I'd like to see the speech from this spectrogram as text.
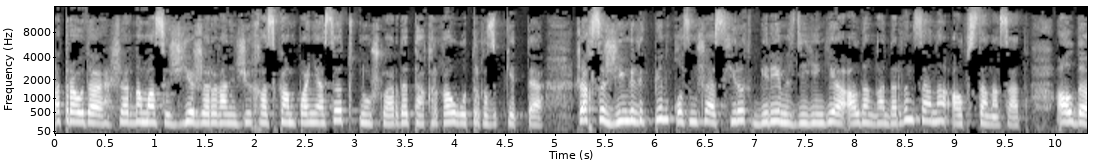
Атырауда жарнамасы жер жарған жиһаз компаниясы тұтынушыларды тақырға отырғызып кетті. Жақсы жеңілдікпен қосымша сыйлық береміз дегенге алданғандардың саны 60-тан асады. Алды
